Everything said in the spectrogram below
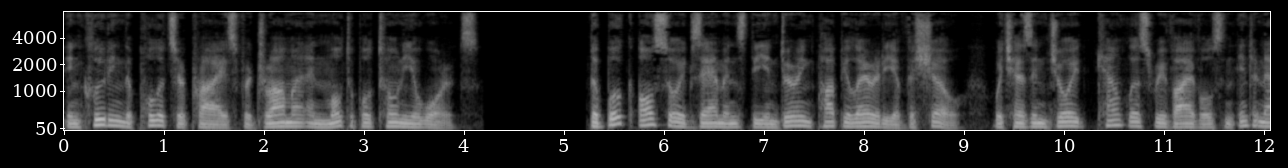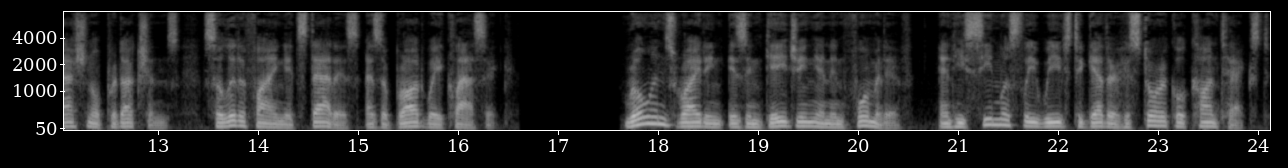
including the Pulitzer Prize for Drama and multiple Tony Awards. The book also examines the enduring popularity of the show, which has enjoyed countless revivals and international productions, solidifying its status as a Broadway classic. Rowan's writing is engaging and informative, and he seamlessly weaves together historical context,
